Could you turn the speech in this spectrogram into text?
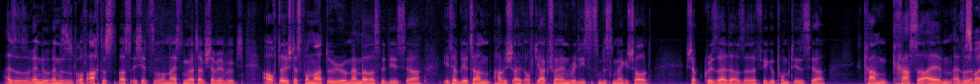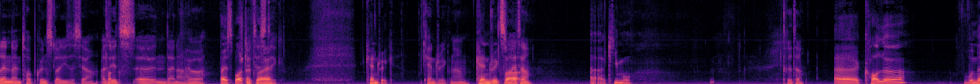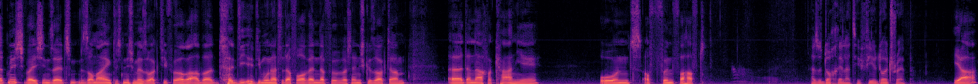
Also so, wenn du, wenn du so drauf achtest, was ich jetzt so am meisten gehört habe, ich habe ja wirklich, auch durch das Format Do You Remember, was wir dieses Jahr etabliert haben, habe ich halt auf die aktuellen Releases ein bisschen mehr geschaut. Ich habe Griselda sehr, sehr viel gepumpt dieses Jahr. Kamen krasse Alben. Also Was war denn dein Top-Künstler dieses Jahr? Also Top- jetzt äh, in deiner bei Spotify Hörstatistik. Kendrick. Kendrick, ne? Kendrick Zweiter? war äh, Kimo. Dritter? Äh, Kolle wundert mich, weil ich ihn seit Sommer eigentlich nicht mehr so aktiv höre, aber die, die Monate davor werden dafür wahrscheinlich gesorgt haben. Äh, danach war Kanye und auf 5 war Haft. Also doch relativ viel Deutschrap. Ja,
